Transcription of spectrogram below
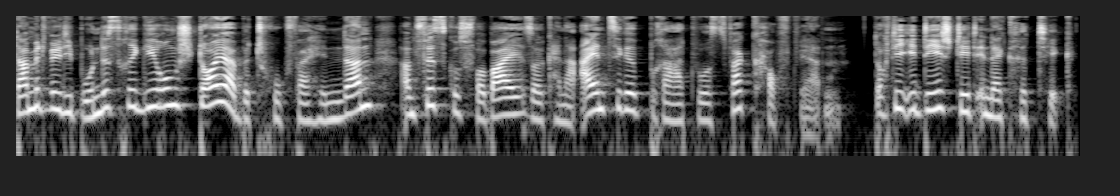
Damit will die Bundesregierung Steuerbetrug verhindern. Am Fiskus vorbei soll keine einzige Bratwurst verkauft werden. Doch die Idee steht in der Kritik.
